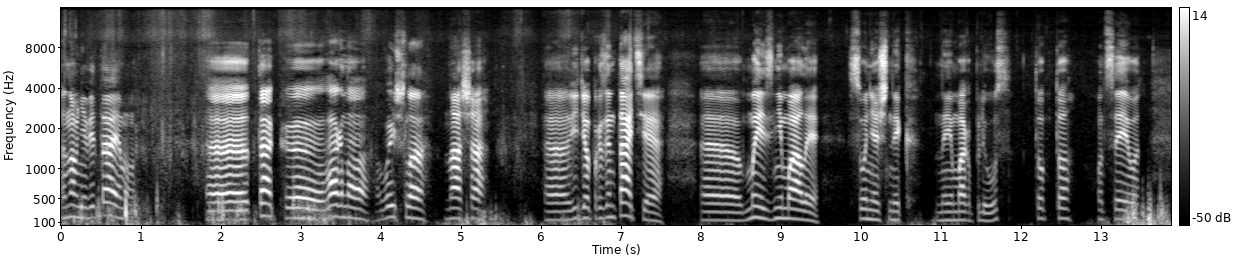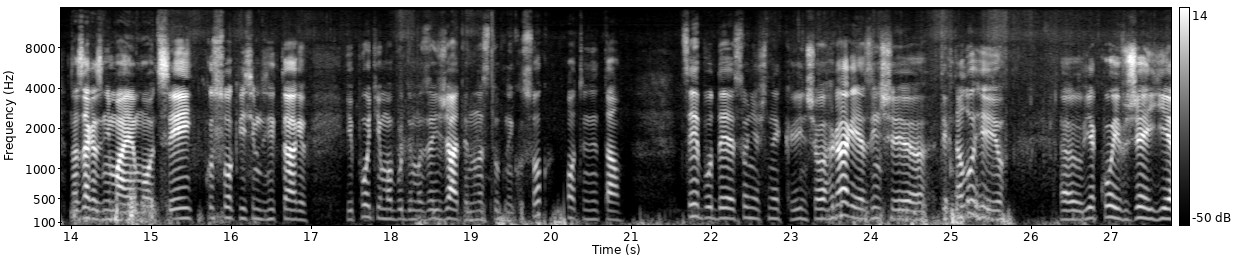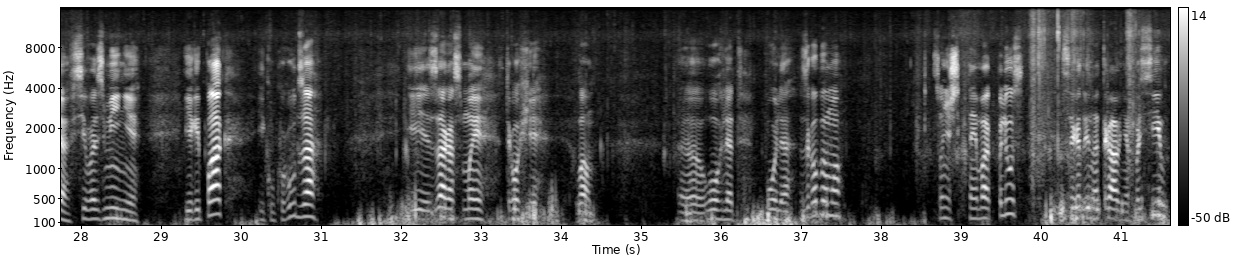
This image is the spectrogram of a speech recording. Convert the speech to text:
Шановні, вітаємо. Е, так е, гарно вийшла наша е, відеопрезентація. Е, ми знімали соняшник Neymar Plus. Тобто оцей от. На зараз знімаємо цей кусок 8 гектарів. І потім ми будемо заїжджати на наступний кусок. От він і там. Це буде соняшник іншого аграрія з іншою технологією, е, в якої вже є всівозмінні і ріпак, і кукурудза. І зараз ми трохи вам е, огляд поля зробимо. Соняшник Неймак Плюс, середина травня посів.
